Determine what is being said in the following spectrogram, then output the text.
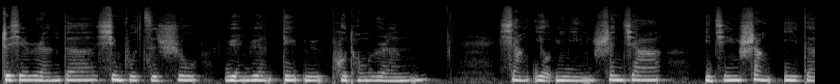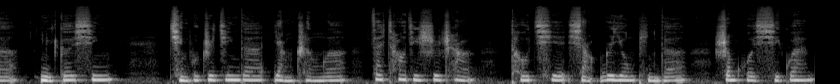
这些人的幸福指数远远低于普通人。像有一名身家。已经上亿的女歌星，情不自禁的养成了在超级市场偷窃小日用品的生活习惯。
